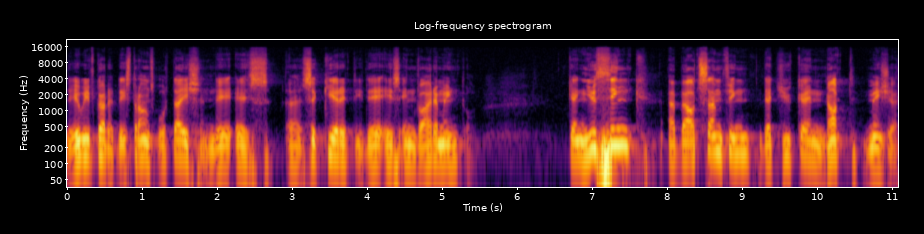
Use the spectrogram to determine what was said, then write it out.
there we've got it. There's transportation, there is uh, security, there is environmental. Can you think about something that you cannot measure?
